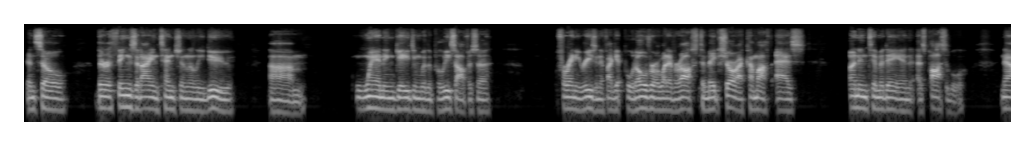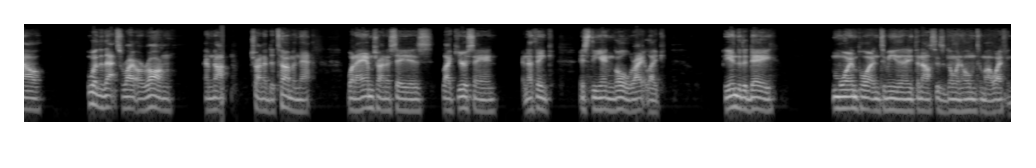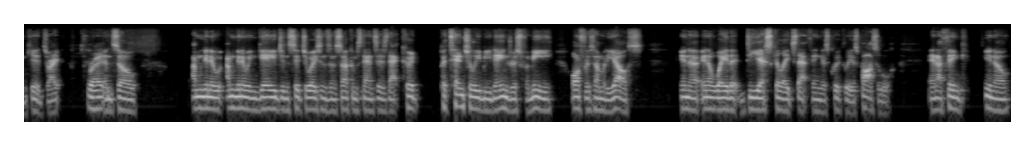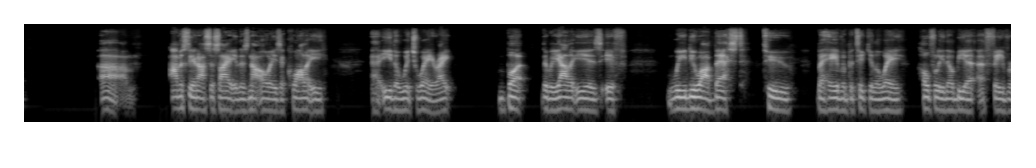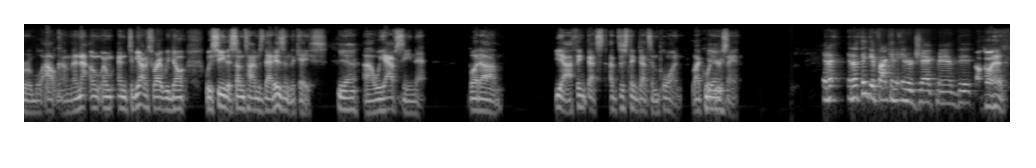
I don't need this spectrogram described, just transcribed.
And so there are things that I intentionally do um, when engaging with a police officer for any reason, if I get pulled over or whatever else, to make sure I come off as unintimidating as possible. Now, whether that's right or wrong, I'm not trying to determine that. What I am trying to say is, like you're saying, and I think it's the end goal, right? Like, the end of the day, more important to me than anything else is going home to my wife and kids, right? Right. And so I'm gonna I'm gonna engage in situations and circumstances that could potentially be dangerous for me or for somebody else in a in a way that de-escalates that thing as quickly as possible. And I think, you know, um, obviously in our society there's not always equality uh, either which way right but the reality is if we do our best to behave a particular way hopefully there'll be a, a favorable outcome. And that and, and, to be honest right we don't we see that sometimes that isn't the case. Yeah. Uh, we have seen that. But um yeah i think that's i just think that's important like what yeah. you're saying. And I, and I think if i can interject man that oh, go ahead.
